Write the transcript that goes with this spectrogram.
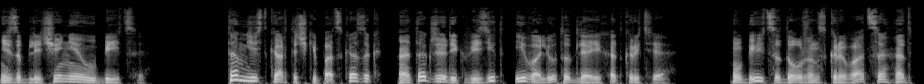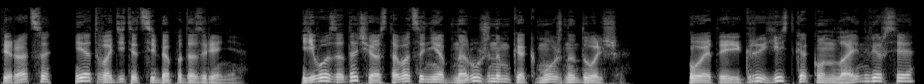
изобличение убийцы. Там есть карточки подсказок, а также реквизит и валюта для их открытия. Убийца должен скрываться, отпираться и отводить от себя подозрения. Его задача оставаться необнаруженным как можно дольше. У этой игры есть как онлайн-версия,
